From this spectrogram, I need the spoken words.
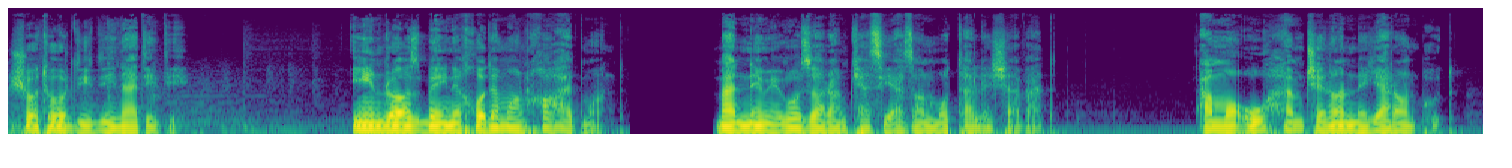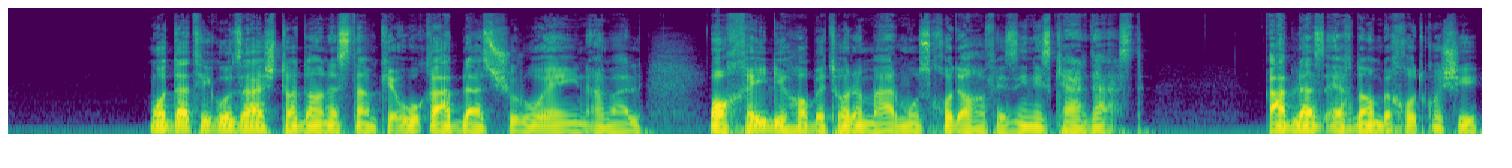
شطور دیدی ندیدی. این راز بین خودمان خواهد ماند. من نمی‌گذارم کسی از آن مطلع شود. اما او همچنان نگران بود. مدتی گذشت تا دانستم که او قبل از شروع این عمل با خیلی ها به طور مرموز خداحافظی نیز کرده است. قبل از اقدام به خودکشی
